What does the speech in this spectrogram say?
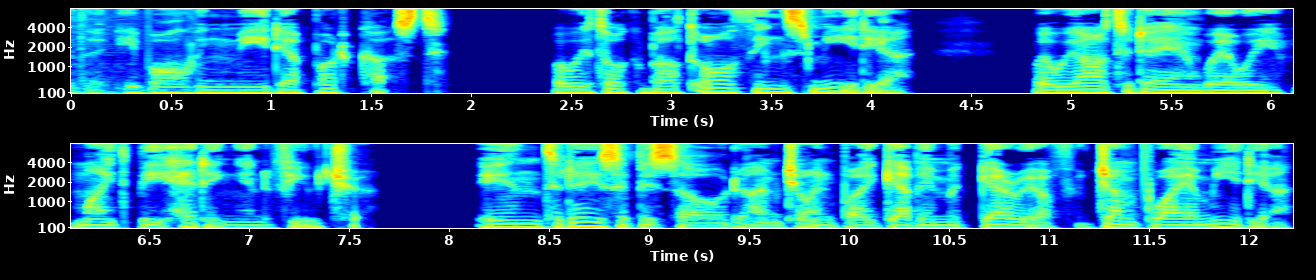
the Evolving Media podcast, where we talk about all things media, where we are today and where we might be heading in the future. In today's episode, I'm joined by Gavin McGarry of Jumpwire Media,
